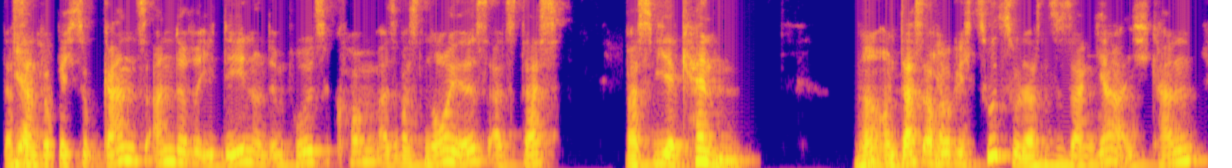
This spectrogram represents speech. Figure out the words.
Dass ja. dann wirklich so ganz andere Ideen und Impulse kommen, also was Neues als das, was wir kennen. Ne? Und das auch ja. wirklich zuzulassen, zu sagen, ja, ich kann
